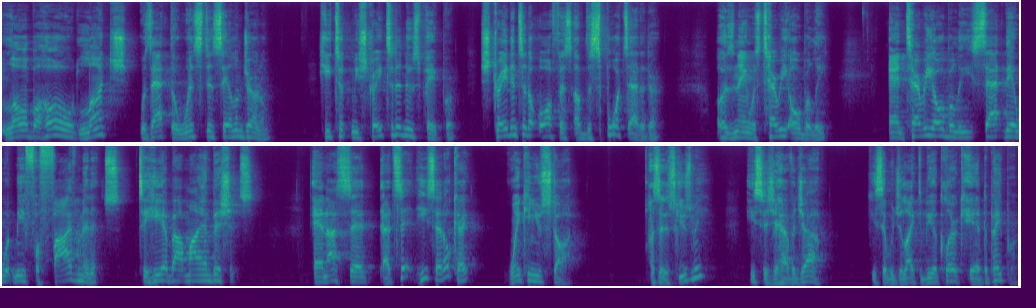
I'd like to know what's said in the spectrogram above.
lo and behold, lunch was at the Winston-Salem Journal. He took me straight to the newspaper, straight into the office of the sports editor. His name was Terry Oberly. And Terry Oberly sat there with me for five minutes to hear about my ambitions. And I said, That's it. He said, Okay, when can you start? I said, Excuse me? He says, You have a job. He said, Would you like to be a clerk here at the paper?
